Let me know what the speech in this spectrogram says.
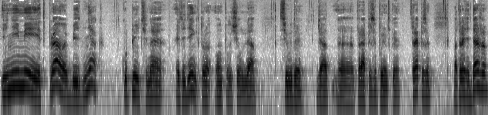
И не имеет права бедняк купить на эти деньги, которые он получил для сеуды, для э, трапезы, пуримской трапезы, потратить даже,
